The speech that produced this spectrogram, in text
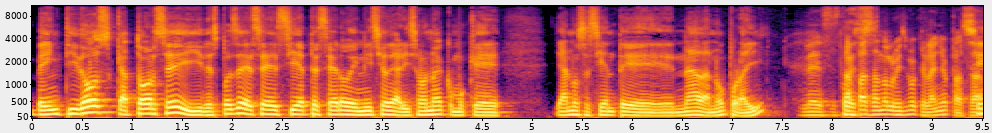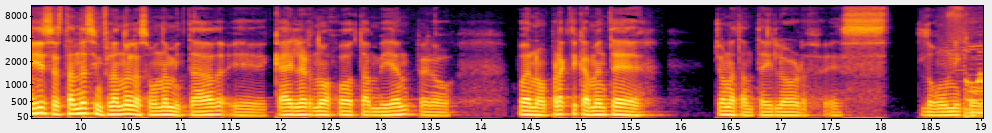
22-14 y después de ese 7-0 de inicio de Arizona, como que ya no se siente nada, ¿no? Por ahí. Les está Pues- pasando lo mismo que el año pasado. Sí, se están desinflando en la segunda mitad. Eh, Kyler no ha jugado tan bien, pero bueno, prácticamente Jonathan Taylor es lo único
